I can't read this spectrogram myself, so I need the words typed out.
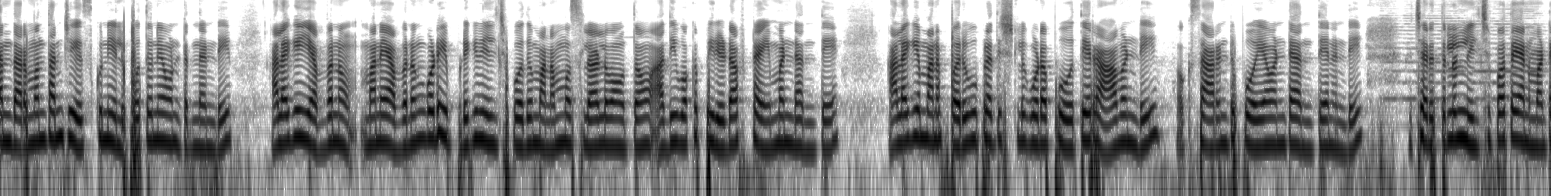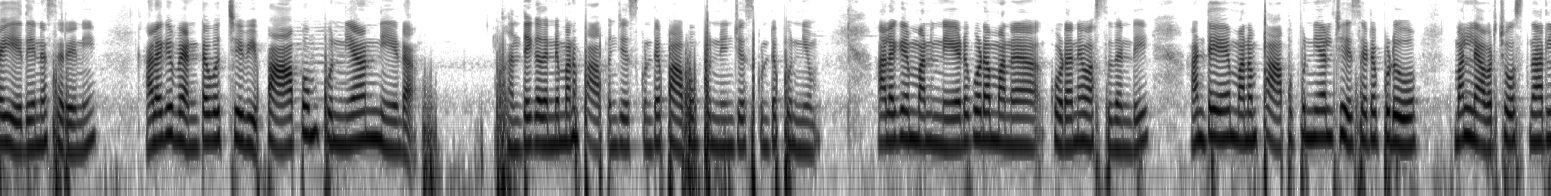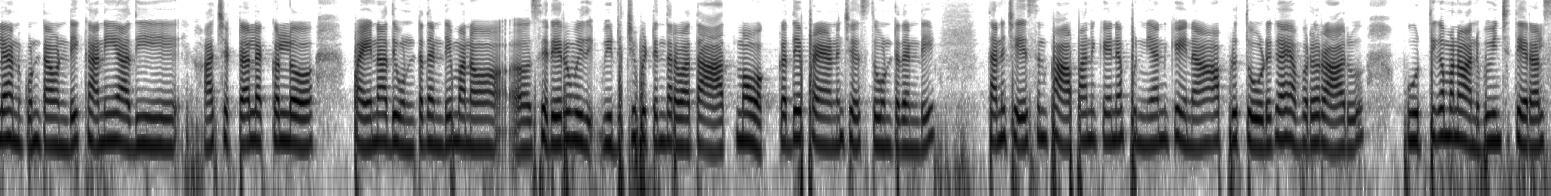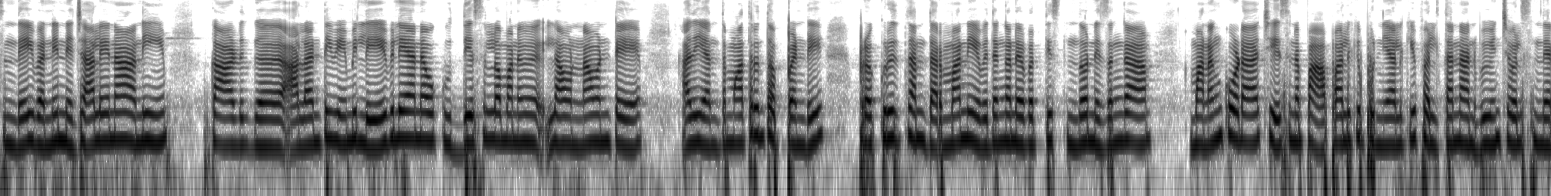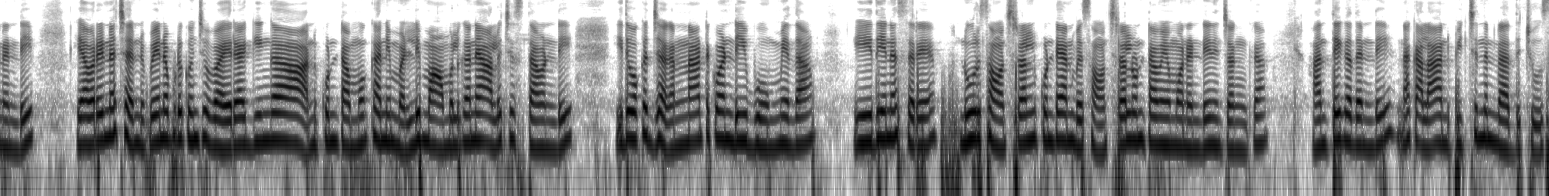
తన ధర్మం తను చేసుకుని వెళ్ళిపోతూనే ఉంటుందండి. అలాగే యవ్వనం మన యవ్వనం కూడా ఇప్పటికీ నిలిచిపోదు. మనం ముసలాళ్ళం అవుతాం. అది ఒక పీరియడ్ ఆఫ్ టైం అండి అంతే. అలాగే మన పరువు ప్రతిష్టలు కూడా పోతే రావండి. ఒకసారి అంటే పోయామంటే అంతేనండి. చరిత్రలో నిలిచిపోతాయి అన్నమాట ఏదైనా సరేని. అలాగే వెంట వచ్చేవి పాపం పుణ్యం నీడ. అంతే కదండి మనం పాపం చేసుకుంటే పాపం పుణ్యం చేసుకుంటే పుణ్యం. అలాగే మన నీడ కూడా మన కూడానే వస్తుందండి. అంటే మనం పాప పుణ్యాలు చేసేటప్పుడు మనల్ని ఎవరు చూస్తున్నారులే అనుకుంటామండి. కానీ అది ఆ చిట్టా లెక్కల్లో పైన అది ఉంటుందండి. మనం శరీరం విడిచిపెట్టిన తర్వాత ఆత్మ ఒక్కదే ప్రయాణం చేస్తూ ఉంటుందండి. తను చేసిన పాపానికైనా పుణ్యానికైనా అప్పుడు తోడుగా ఎవరు రారు. పూర్తిగా మనం అనుభవించి తీరాల్సిందే. ఇవన్నీ నిజాలేనా అని కాడు అలాంటివి ఏమీ లేవులే అనే ఒక ఉద్దేశంలో మనం ఇలా ఉన్నామంటే అది ఎంత మాత్రం తప్పండి. ప్రకృతి తన ధర్మాన్ని ఏ విధంగా నిర్వర్తిస్తుందో నిజంగా మనం కూడా చేసిన పాపాలకి పుణ్యాలకి ఫలితాన్ని అనుభవించవలసిందేనండి. ఎవరైనా చనిపోయినప్పుడు కొంచెం వైరాగ్యంగా అనుకుంటాము కానీ మళ్ళీ మామూలుగానే ఆలోచిస్తామండి. ఇది ఒక జగన్నాటకం అండి ఈ భూమి మీద. ఏదైనా సరే నూరు సంవత్సరాలు అనుకుంటే ఎనభై సంవత్సరాలు ఉంటామేమోనండి నిజంగా. అంతే కదండి. నాకు అలా అనిపించిందండి అది చూసి.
